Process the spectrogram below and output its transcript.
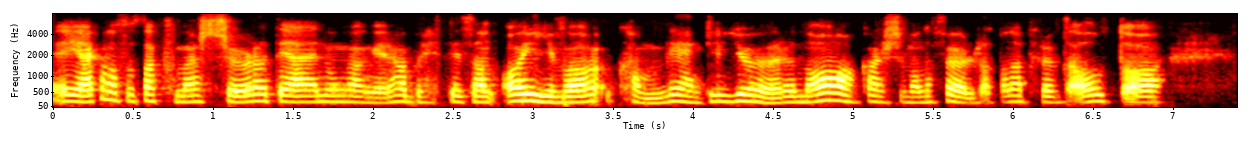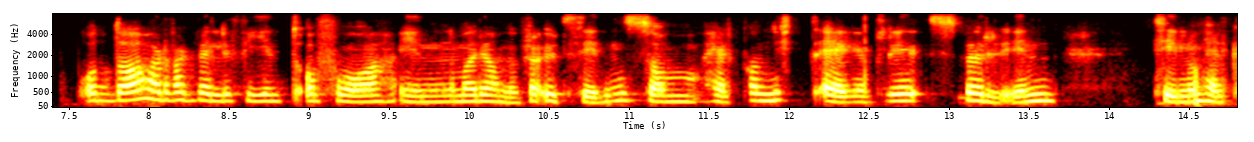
jeg kan også snakke for meg sjøl at jeg noen ganger har blitt litt sånn Oi, hva kan vi egentlig gjøre nå? Kanskje man føler at man har prøvd alt. Og, og da har det vært veldig fint å få inn Marianne fra utsiden, som helt på nytt egentlig spør inn til noen helt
